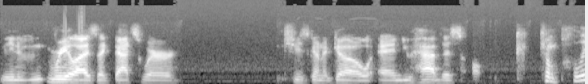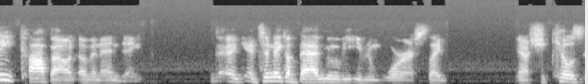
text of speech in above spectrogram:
you realize like that's where she's gonna go, and you have this complete cop out of an ending. And to make a bad movie even worse, like you know she kills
